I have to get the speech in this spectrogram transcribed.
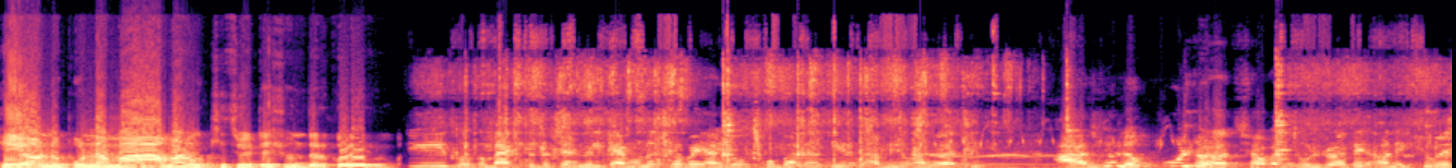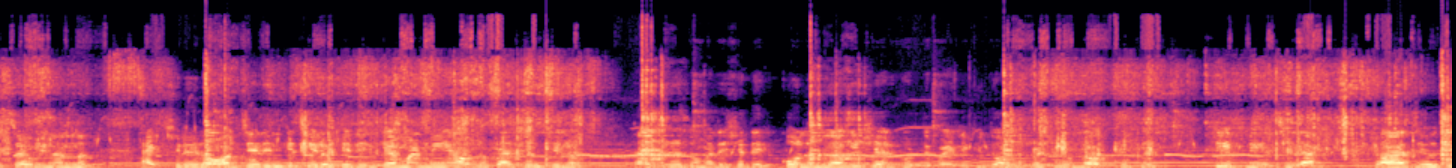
হে অন্নপূর্ণা মা আমার ও খিচুড়িটা সুন্দর করে welcome back to the channel কেমন আছো সবাই? আমিও খুব ভালো আছি আমিও ভালো আছি। আজ হলো উল্টো রথ সবাই উল্টো রথের অনেক শুভেচ্ছা অভিনন্দন। অ্যাকচুয়ালি রথ যেদিনকে ছিল, সেদিনকে আমার মেয়ে অন্নপ্রাশন ছিল। তার জন্য তোমাদের সাথে কোনো ব্লগে শেয়ার করতে পারিনি, কিন্তু অন্নপ্রাশনের ব্লগ থেকে ক্লিপ নিয়েছিলাম। তো আজ যেহেতু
